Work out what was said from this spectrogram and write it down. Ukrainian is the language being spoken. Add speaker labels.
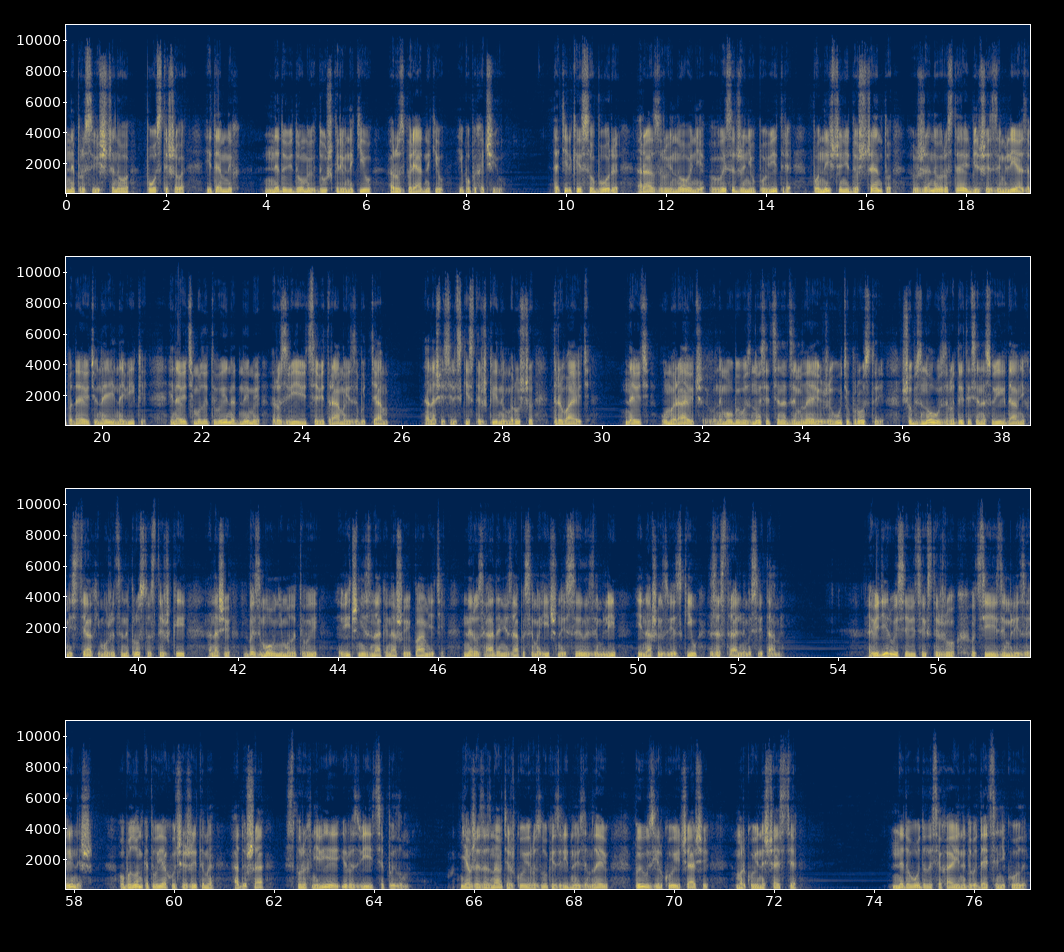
Speaker 1: непросвіщеного Постишева і темних недовідомих душ керівників, розпорядників і попихачів. Та тільки собори, раз зруйновані, висаджені в повітря, понищені дощенту, вже не виростають більше з землі, а западають у неї навіки, і навіть молитви над ними розвіюються вітрами і забуттям, а наші сільські стежки невмирущо тривають, навіть умираючи, вони мов би, возносяться над землею, живуть у просторі, щоб знову зродитися на своїх давніх місцях, і, може, це не просто стежки, а наші безмовні молитви, вічні знаки нашої пам'яті, нерозгадані записи магічної сили землі і наших зв'язків з астральними світами. Відірвися від цих стежок, от цієї землі, згинеш, оболонка твоя хоч і житиме а душа спорохнівіє і розвіється пилом. Я вже зазнав тяжкої розлуки з рідною землею, пив з гіркої чаші, маркую нещастя, не доводилося, хай і не доведеться ніколи,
